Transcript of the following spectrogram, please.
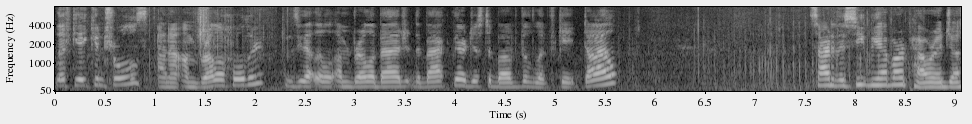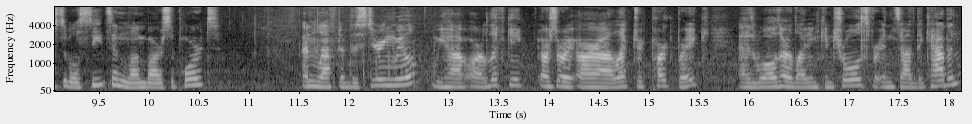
liftgate controls, and an umbrella holder. You can see that little umbrella badge at the back there just above the liftgate dial. Side of the seat we have our power adjustable seats and lumbar support. And left of the steering wheel, we have our liftgate, or sorry, our electric park brake, as well as our lighting controls for inside the cabin.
